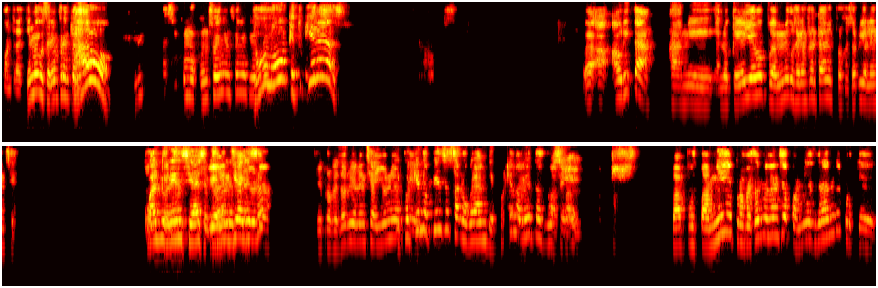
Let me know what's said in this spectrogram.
¿Contra quién me gustaría enfrentar? ¡Claro! Así como un sueño, un sueño. Que no, no, que tú quieras. ahorita, a, mi, a lo que yo llevo, pues a mí me gustaría enfrentar a mi profesor violencia. ¿Cuál violencia es? Violencia junior. Mi profesor violencia junior. ¿Y por qué no piensas a lo grande? ¿Por qué no retas, no sé? pues para mí, el profesor violencia para mí es grande porque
